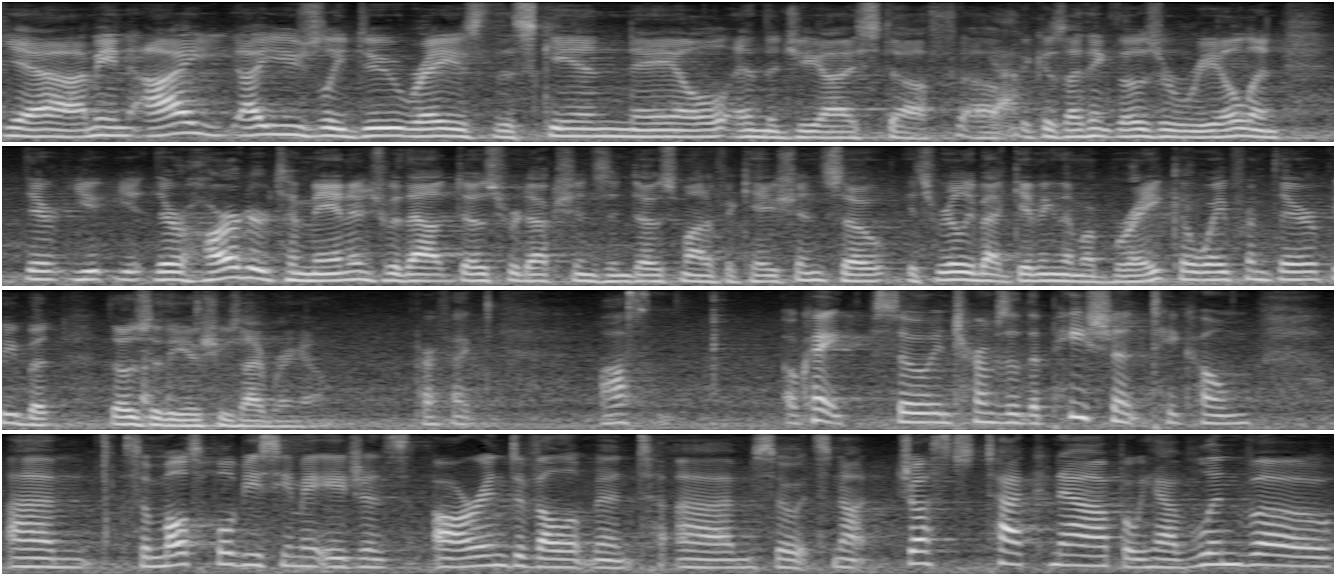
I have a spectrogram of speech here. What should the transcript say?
Yeah, I mean, I, I usually do raise the skin, nail, and the GI stuff uh, Yeah. because I think those are real and they're, you, you, they're harder to manage without dose reductions and dose modifications. So it's really about giving them a break away from therapy, but those are the issues I bring up. Perfect. Awesome. Okay, so in terms of the patient take home, um, so multiple BCMA agents are in development. Um, so it's not just TACNAP, but we have Linvo,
